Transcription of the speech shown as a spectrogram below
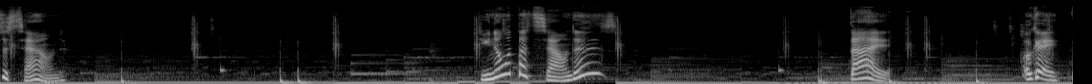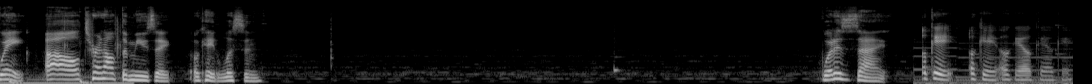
the sound? Do you know what that sound is? That. Okay, wait. I'll turn off the music. Okay, listen. What is that? Okay, okay, okay, okay, okay.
